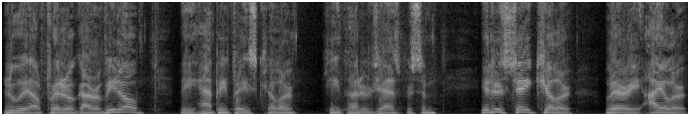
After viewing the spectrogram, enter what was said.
Louis Alfredo Garavito, The Happy Face Killer, Keith Hunter Jesperson, Interstate Killer, Larry Eyler,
